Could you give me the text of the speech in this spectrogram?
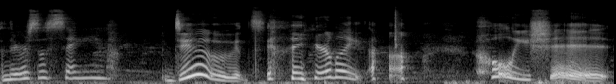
And there's the same dudes. and you're like, holy shit.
